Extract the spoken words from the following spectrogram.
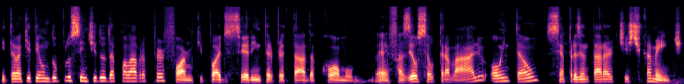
Então, aqui tem um duplo sentido da palavra perform, que pode ser interpretada como é, fazer o seu trabalho ou então se apresentar artisticamente.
